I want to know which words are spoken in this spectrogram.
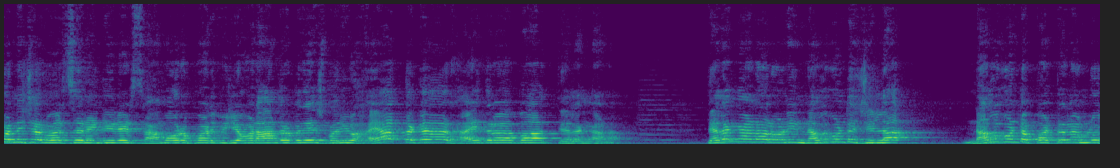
Furniture works and interiors Ramavarappadu Vijayawada Andhra Pradesh మరియు హయాత్ నగర్ హైదరాబాద్ తెలంగాణ. తెలంగాణలోని నల్గొండ జిల్లా నల్గొండ పట్టణంలో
